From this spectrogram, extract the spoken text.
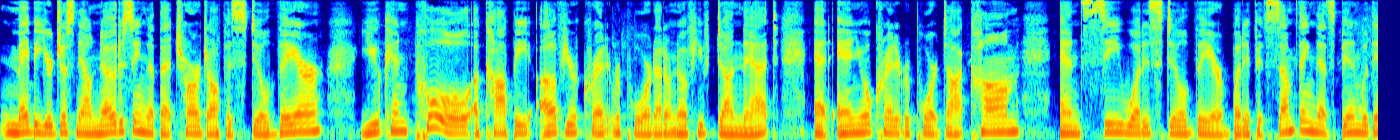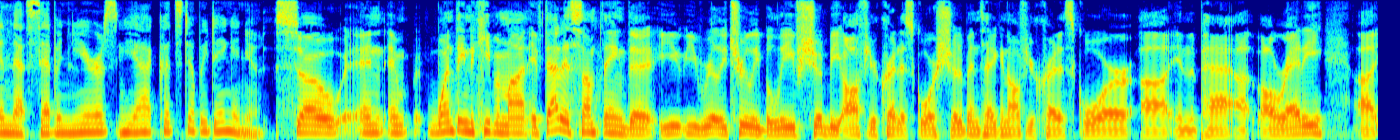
maybe you're just now noticing that that charge off is still there. You can pull a copy of your credit report. I don't know if you've done that at annualcreditreport.com and see what is still there. But if it's something that's been within that seven years, yeah, it could still be dinging you. So, and, and one thing to keep in mind, if that is something that you, you really truly believe should be off your credit score, should have been taken off your credit score uh, in the past uh, already, uh,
